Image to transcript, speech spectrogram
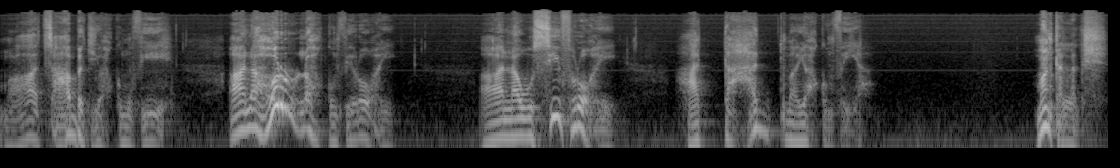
ما عاد صعبت يحكموا فيه. أنا حر نحكم في روحي. أنا وصيف روحي. حتى حد ما يحكم فيا. ما نطلقش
